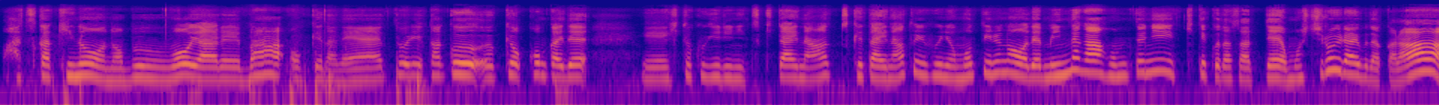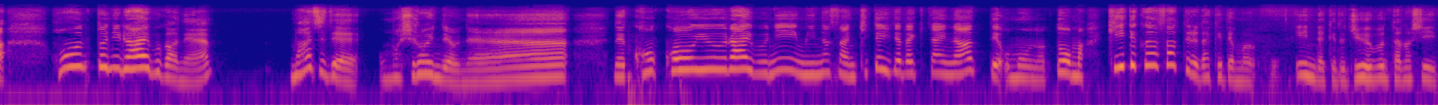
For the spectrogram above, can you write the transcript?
20日昨日の分をやれば OK だね。とにかく今日、今回で、えー一区切りにつきたいな、つけたいなというふうに思っているので、みんなが本当に来てくださって面白いライブだから、本当にライブがね、マジで面白いんだよね。で、こ、こういうライブに皆さん来ていただきたいなって思うのと、まあ、聞いてくださってるだけでもいいんだけど、十分楽しい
